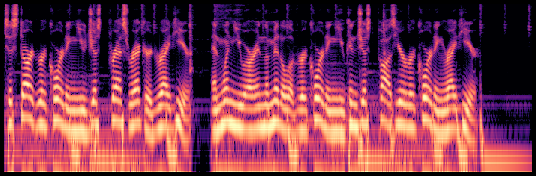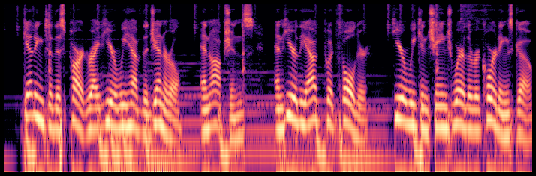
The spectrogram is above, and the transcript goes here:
to start recording you just press record right here, and when you are in the middle of recording you can just pause your recording right here. Getting to this part right here we have the general, and options, and here the output folder, here we can change where the recordings go,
